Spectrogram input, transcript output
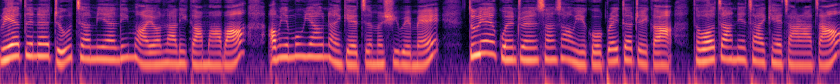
ရီယယ်တင်နဲ့တူချန်ပီယံလိမှာရောလာလီဂါမှာပါအောင်မြင်မှုရောက်နိုင်ခဲ့ခြင်းမရှိပေမဲ့သူ့ရဲ့ကွင်းတွင်းဆန်းဆောင်ရည်ကိုပြည်သက်တွေကသဘောကျနှိမ့်ချိုက်ခဲ့ကြတာကြောင့်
